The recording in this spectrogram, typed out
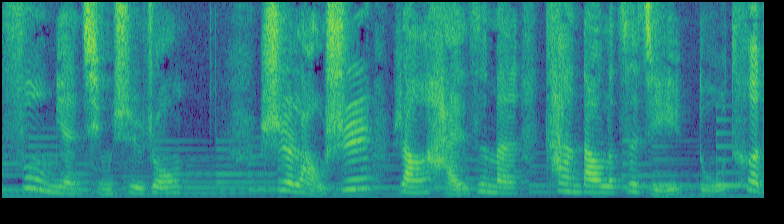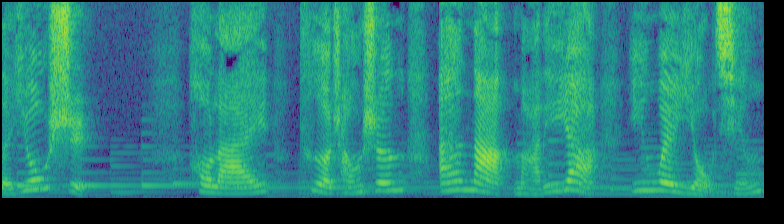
负面情绪中。是老师让孩子们看到了自己独特的优势。后来，特长生安娜·玛利亚因为友情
